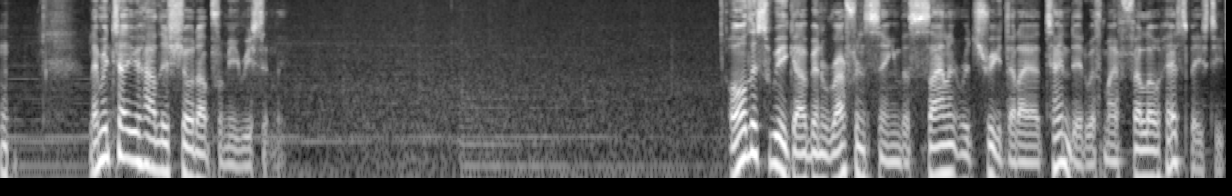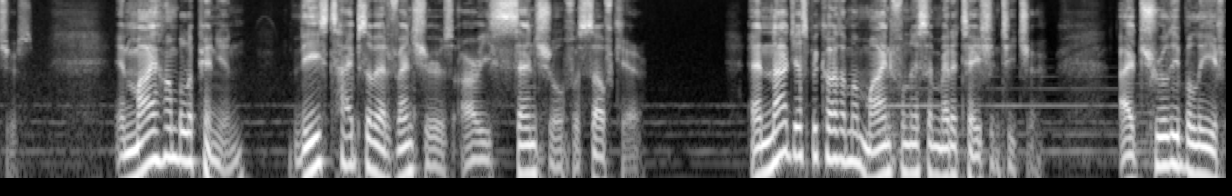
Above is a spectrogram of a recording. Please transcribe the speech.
Let me tell you how this showed up for me recently. All this week, I've been referencing the silent retreat that I attended with my fellow Headspace teachers. In my humble opinion, these types of adventures are essential for self care. And not just because I'm a mindfulness and meditation teacher. I truly believe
